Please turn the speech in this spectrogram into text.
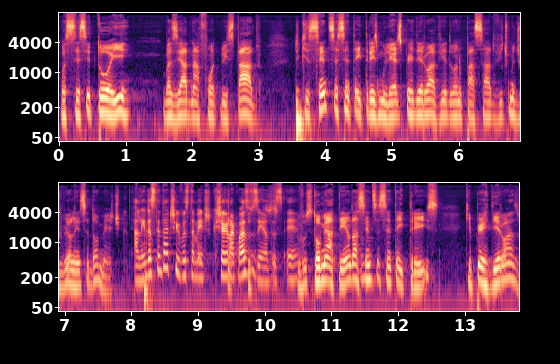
você citou aí, baseado na fonte do Estado, de que 163 mulheres perderam a vida no ano passado vítima de violência doméstica. Além das tentativas também, que chegam tá. a quase 200. É. Estou me atendo a 163 que perderam, as,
